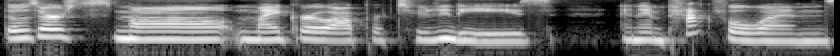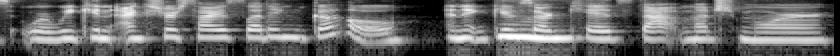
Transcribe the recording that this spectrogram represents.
those are small micro opportunities and impactful ones where we can exercise letting go and it gives mm-hmm. our kids that much more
